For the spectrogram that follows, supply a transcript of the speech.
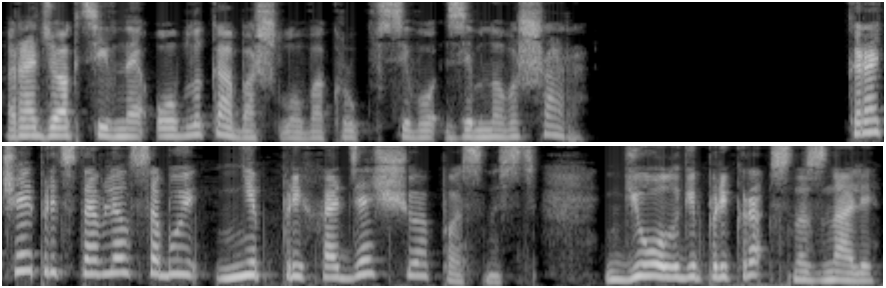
радиоактивное облако обошло вокруг всего земного шара. Карачай представлял собой неприходящую опасность. Геологи прекрасно знали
